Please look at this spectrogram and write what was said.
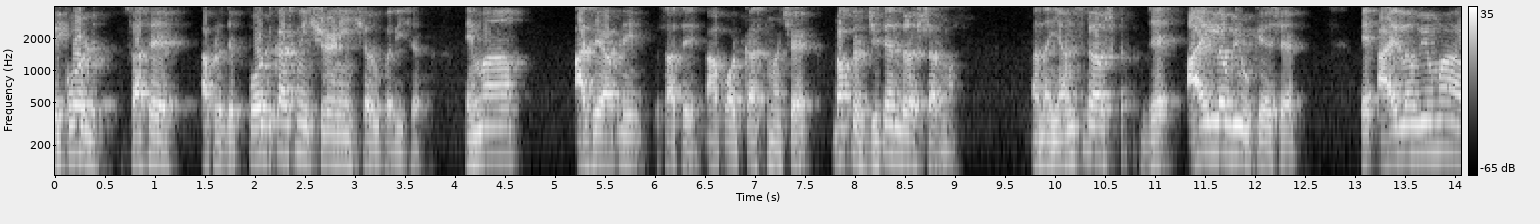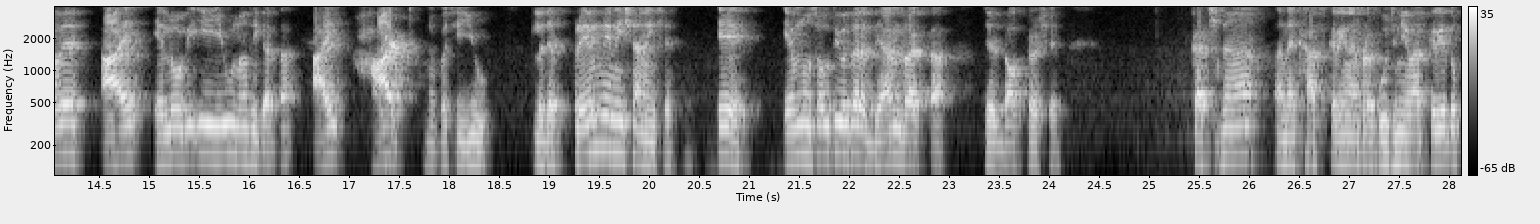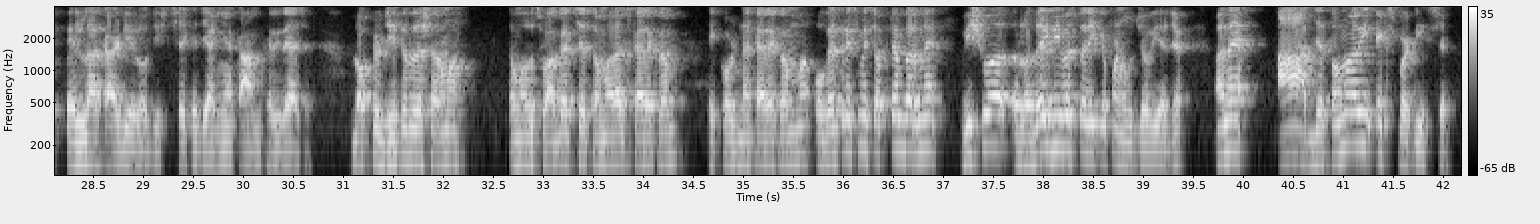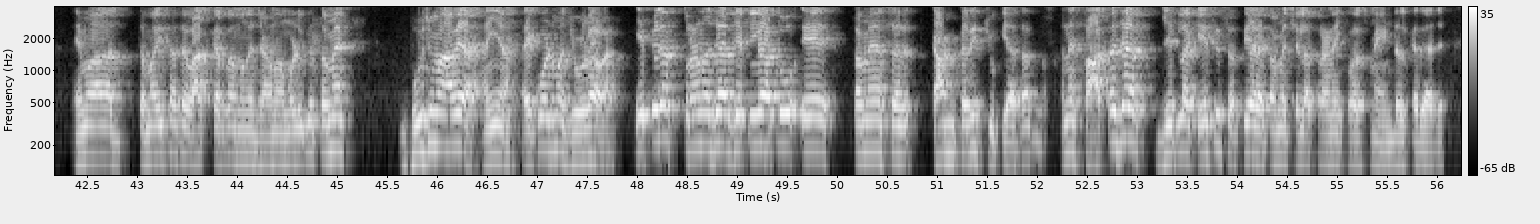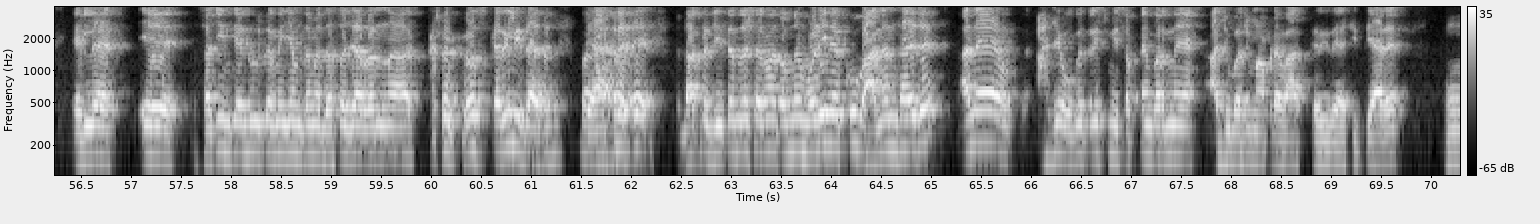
Accord સાથે આપણે જે પોડકાસ્ટની શ્રેણી શરૂ કરી છે એમાં આજે આપણી સાથે આ પોડકાસ્ટમાં છે ડૉક્ટર જીતેન્દ્ર શર્મા. અને યંગસ્ટર્સ જે આઈ લવ યુ કે છે એ આઈ લવ યુમાં હવે આઈ એલ ઓ યુ નથી કરતા. આઈ હાર્ટ ને પછી યુ એટલે જે પ્રેમની નિશાની છે એ એમનું સૌથી વધારે ધ્યાન રાખતા જે ડૉક્ટર છે કચ્છના અને ખાસ કરીને આપણે ભુજની વાત કરીએ તો પહેલા કાર્ડિયોલોજિસ્ટ છે કે જે અહીંયા કામ કરી રહ્યા છે. ડૉક્ટર જીતેન્દ્ર શર્મા, તમારું સ્વાગત છે તમારા જ કાર્યક્રમ એકોડના કાર્યક્રમમાં ઓગણત્રીસમી સપ્ટેમ્બરને વિશ્વ હૃદય દિવસ તરીકે પણ ઉજવીએ છીએ. અને આ જે તમારી એક્સપર્ટીસ છે, એમાં તમારી સાથે વાત કરતા મને જાણવા મળ્યું કે તમે ભુજમાં આવ્યા અહીંયા એકોર્ડમાં જોડાવા. એ પેલા ત્રણ હજાર જેટલા તો એ તમે સર કામ કરી જ ચૂક્યા હતા. અને સાત હજાર જેટલા કેસીસ અત્યારે તમે છેલ્લા ત્રણેક વર્ષમાં હેન્ડલ કર્યા છે. એટલે એ સચિન તેંડુલકરની જેમ તમે દસ હજાર રનના ક્રોસ કરી લીધા છે. ત્યારે ડોક્ટર જીતેન્દ્ર શર્મા તમને મળીને ખૂબ આનંદ થાય છે. અને આજે ઓગણત્રીસમી સપ્ટેમ્બરને આજુબાજુમાં આપણે વાત કરી રહ્યા છીએ. ત્યારે હું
